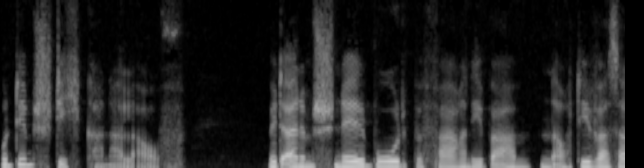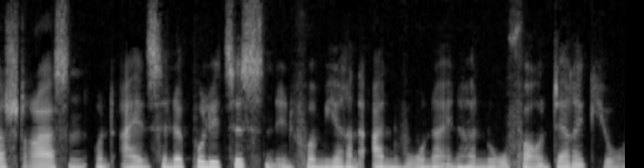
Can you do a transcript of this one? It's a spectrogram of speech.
und dem Stichkanal auf. Mit einem Schnellboot befahren die Beamten auch die Wasserstraßen und einzelne Polizisten informieren Anwohner in Hannover und der Region.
